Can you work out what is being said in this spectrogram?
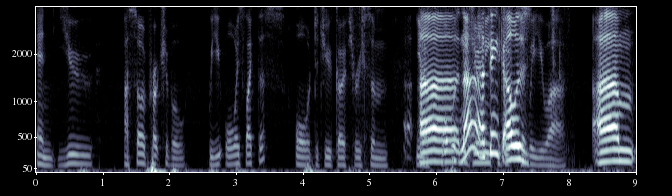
And you are so approachable. Were you always like this, or did you go through some? You know, Uh, what was no, I think I was- where you are. Um,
